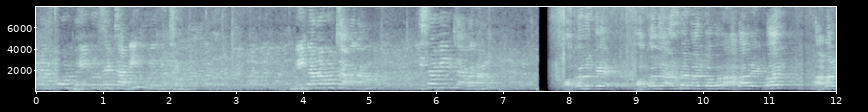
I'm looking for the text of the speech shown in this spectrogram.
ট্রান্সপোর্ট ভেহিকলসের চাবি তুলে দিচ্ছেন। বিদ্যানগর চা বাগান ইসাবিন চা বাগান। সকলকে সকলে আরও এবার কব, আবার একবার আমার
